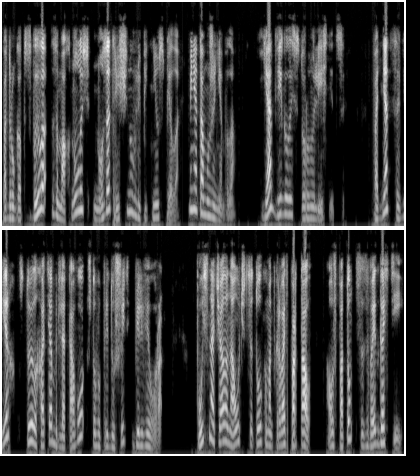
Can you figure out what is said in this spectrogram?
Подруга взвыла, замахнулась, но за трещину влепить не успела. Меня там уже не было. Я двигалась в сторону лестницы. Подняться вверх стоило хотя бы для того, чтобы придушить Бельвиора. Пусть сначала научится толком открывать портал, а уж потом созывает гостей.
